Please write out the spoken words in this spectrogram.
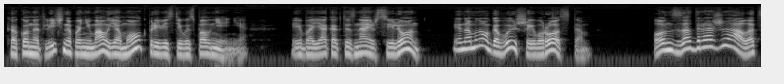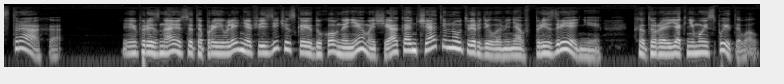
как он отлично понимал, я мог привести в исполнение, ибо я, как ты знаешь, силен и намного выше его ростом, он задрожал от страха. И, признаюсь, это проявление физической и духовной немощи окончательно утвердило меня в презрении — которое я к нему испытывал.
